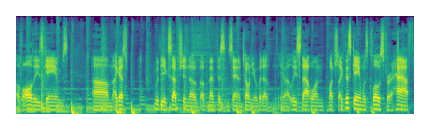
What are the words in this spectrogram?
of all these games. Um, I guess with the exception of, of Memphis and San Antonio, but at, you know at least that one, much like this game, was close for a half.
